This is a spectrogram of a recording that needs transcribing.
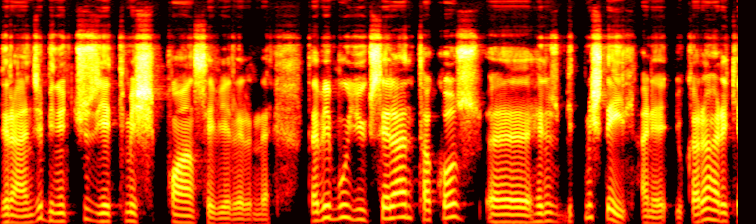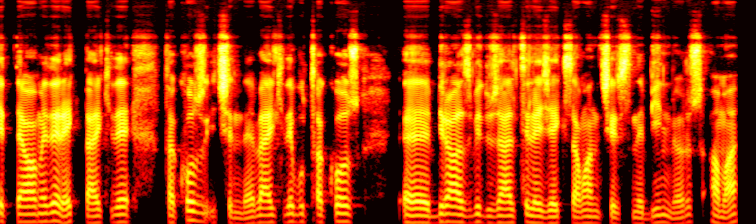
direnci 1370 puan seviyelerinde. Tabii bu yükselen takoz e, henüz bitmiş değil. Hani yukarı hareket devam ederek belki de takoz içinde, belki de bu takoz biraz bir düzeltilecek zaman içerisinde bilmiyoruz ama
